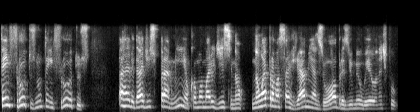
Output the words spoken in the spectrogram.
tem frutos, não tem frutos? Na realidade, isso para mim é como a Mari disse, não, não é para massagear minhas obras e o meu eu, né? Tipo,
